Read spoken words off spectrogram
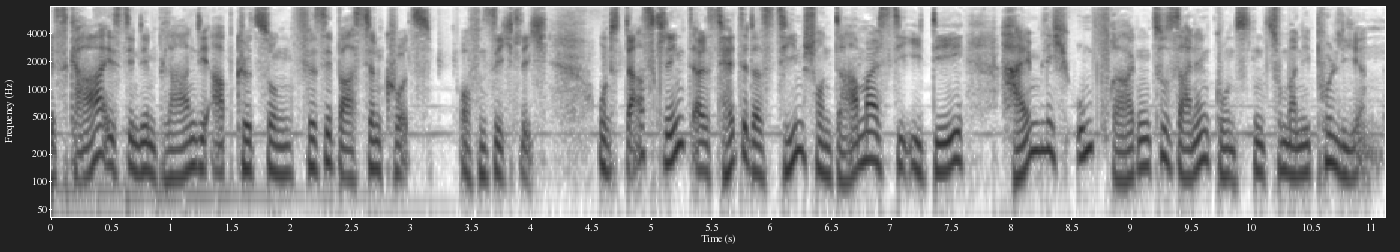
SK ist in dem Plan die Abkürzung für Sebastian Kurz, offensichtlich. Und das klingt, als hätte das Team schon damals die Idee, heimlich Umfragen zu seinen Gunsten zu manipulieren.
